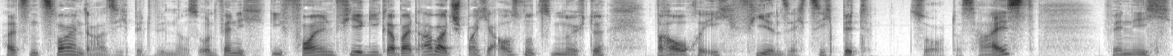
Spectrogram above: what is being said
als ein 32-Bit Windows. Und wenn ich die vollen 4 GB Arbeitsspeicher ausnutzen möchte, brauche ich 64 Bit. So, das heißt, wenn ich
